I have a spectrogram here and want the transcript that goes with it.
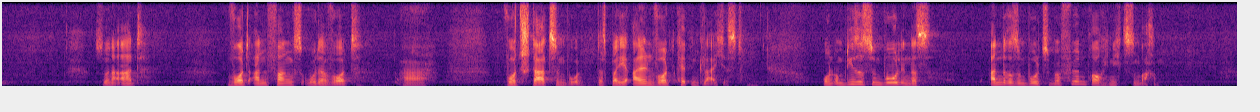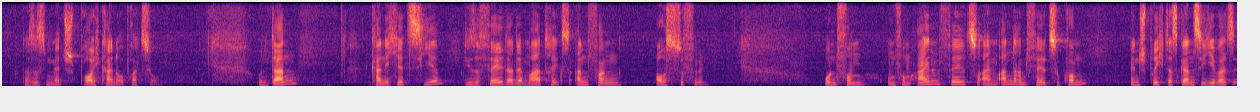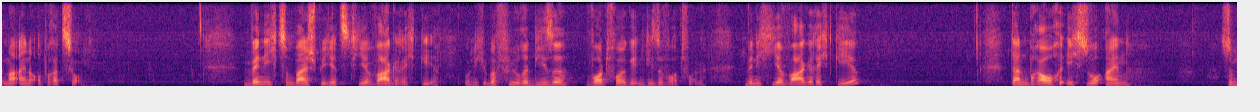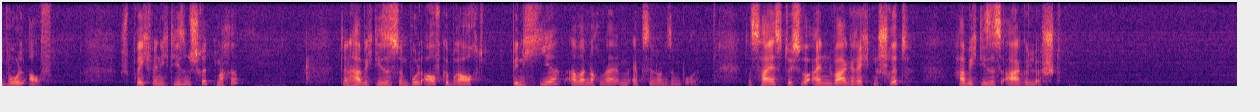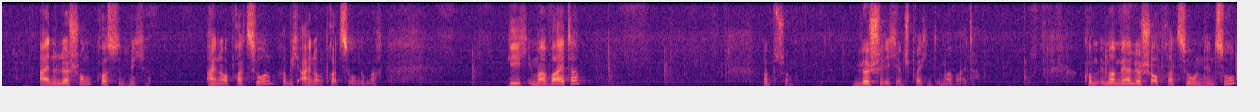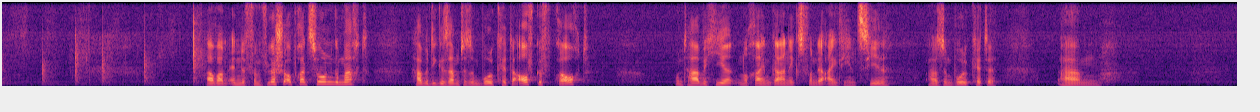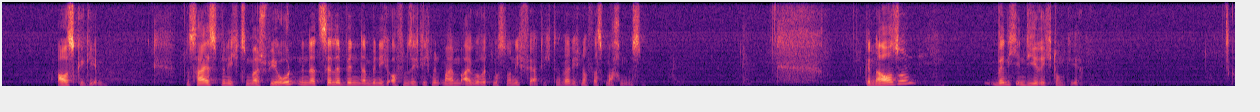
so eine Art Wortanfangs- oder Wort. Äh, Wortstartsymbol, das bei allen Wortketten gleich ist. Und um dieses Symbol in das andere Symbol zu überführen, brauche ich nichts zu machen. Das ist ein Match, brauche ich keine Operation. Und dann kann ich jetzt hier diese Felder der Matrix anfangen auszufüllen. Und vom, um von einem Feld zu einem anderen Feld zu kommen, entspricht das Ganze jeweils immer einer Operation. Wenn ich zum Beispiel jetzt hier waagerecht gehe und ich überführe diese Wortfolge in diese Wortfolge, wenn ich hier waagerecht gehe, dann brauche ich so ein Symbol auf. Sprich, wenn ich diesen Schritt mache, dann habe ich dieses Symbol aufgebraucht, bin hier aber nochmal im Epsilon-Symbol. Das heißt, durch so einen waagerechten Schritt habe ich dieses a gelöscht. Eine Löschung kostet mich eine Operation, habe ich eine Operation gemacht. Gehe ich immer weiter, lösche ich entsprechend immer weiter. Kommen immer mehr Löscheoperationen hinzu. Habe am Ende fünf Löscheoperationen gemacht, habe die gesamte Symbolkette aufgebraucht und habe hier noch rein gar nichts von der eigentlichen Zielsymbolkette ähm, ausgegeben. Das heißt, wenn ich zum Beispiel hier unten in der Zelle bin, dann bin ich offensichtlich mit meinem Algorithmus noch nicht fertig. Da werde ich noch was machen müssen. Genauso, wenn ich in die Richtung gehe.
